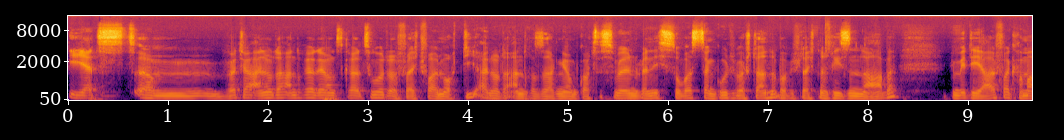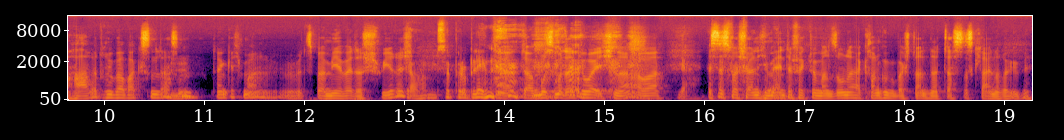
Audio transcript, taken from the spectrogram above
Jetzt ähm, wird der ein oder andere, der uns gerade zuhört, oder vielleicht vor allem auch die ein oder andere sagen, ja, um Gottes Willen, wenn ich sowas dann gut überstanden habe, habe ich vielleicht eine Riesennarbe. Im Idealfall kann man Haare drüber wachsen lassen, mhm. denke ich mal. Jetzt bei mir wäre das schwierig. Da haben Sie ein Problem. Ja, da muss man da durch. Ne? Aber ja. es ist wahrscheinlich im Endeffekt, wenn man so eine Erkrankung überstanden hat, das das kleinere Übel.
